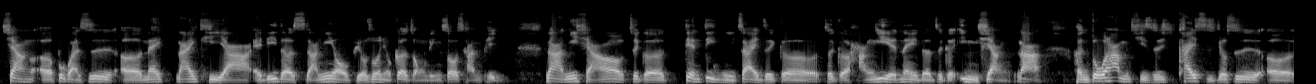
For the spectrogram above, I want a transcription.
像呃，不管是呃 Nike 啊、Adidas 啊，你有比如说你有各种零售产品，那你想要这个奠定你在这个这个行业内的这个印象，那很多他们其实开始就是呃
